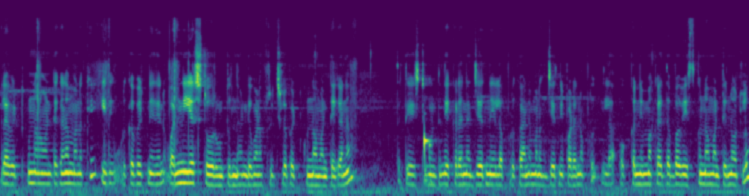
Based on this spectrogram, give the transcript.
ఇలా పెట్టుకున్నామంటే కన్నా మనకి ఇది ఉడకబెట్టినదైనా వన్ ఇయర్ స్టోర్ ఉంటుందండి. మనం ఫ్రిడ్జ్లో పెట్టుకున్నామంటే కన్నా టేస్ట్గా ఉంటుంది. ఎక్కడైనా జర్నీలప్పుడు కానీ మనకు జర్నీ పడినప్పుడు ఇలా ఒక్క నిమ్మకాయ దెబ్బ వేసుకున్నామంటే నోట్లో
